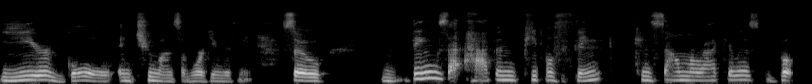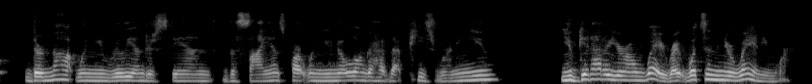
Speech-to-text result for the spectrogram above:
year goal in two months of working with me. So things that happen people think can sound miraculous but they're not when you really understand the science part when you no longer have that piece running you you get out of your own way right? What's in your way anymore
